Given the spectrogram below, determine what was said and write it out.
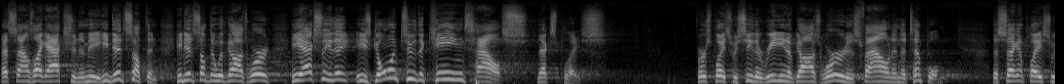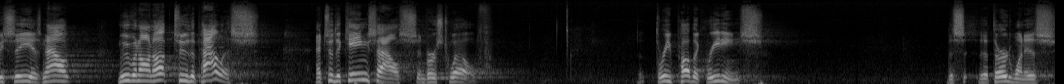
that sounds like action to me. He did something. He did something with God's word. He actually he's going to the king's house. Next place. First place we see the reading of God's word is found in the temple. The second place we see is now moving on up to the palace and to the king's house in verse 12. Three public readings. The, the third one is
